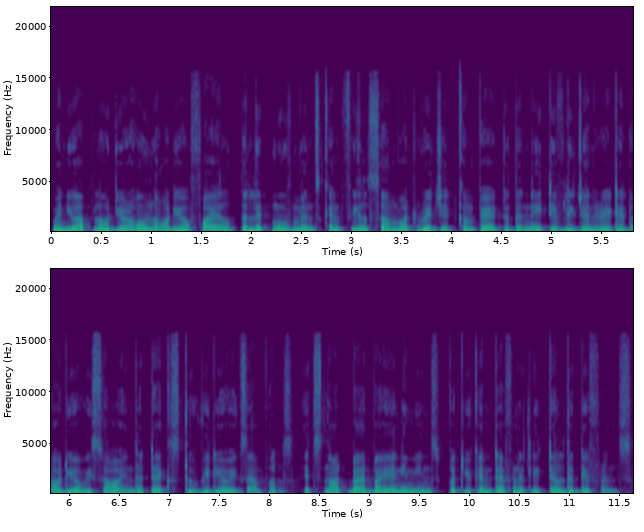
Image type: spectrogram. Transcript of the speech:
when you upload your own audio file, the lip movements can feel somewhat rigid compared to the natively generated audio we saw in the text to video examples. It's not bad by any means, but you can definitely tell the difference.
